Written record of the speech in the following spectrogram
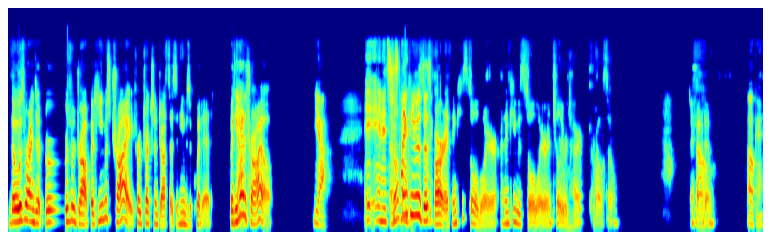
those were ended those were dropped, but he was tried for obstruction of justice and he was acquitted. But he yeah. had a trial. Yeah. And it's I don't think he was disbarred. I think he's still a lawyer. I think he was still a lawyer until he oh retired also. I found oh. him. Okay.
